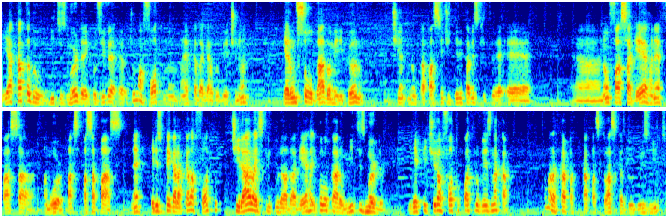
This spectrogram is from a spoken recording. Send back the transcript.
E a capa do Beats Murder, inclusive, é, tinha uma foto na época da Guerra do Vietnã, que era um soldado americano, que tinha no capacete dele estava escrito é, é, é, não faça guerra, né? Faça amor, faça, faça, paz, né? Eles pegaram aquela foto, tiraram a escritura da guerra e colocaram Meet Murder e repetiram a foto quatro vezes na capa. É uma das capa, capas clássicas do, do Smith,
